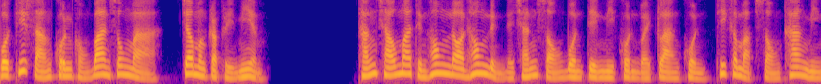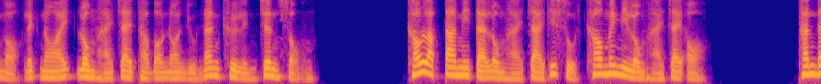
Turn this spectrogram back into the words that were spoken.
บทที่สามคนของบ้านส่งมา เจ้ามังกรพรีเมียม ทั้งเช้ามาถึงห้องนอนห้องหนึ่งในชั้นสองบนเตียงมีคนวัยกลางคนที่ขมับสองข้างมีงอกเล็กน้อย ลมหายใจแผ่วเบานอนอยู่นั่นคือหลินเจิ้นสง เขาหลับตามีแต่ลมหายใจที่สูดเข้าไม่มีลมหายใจออก ทันใด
